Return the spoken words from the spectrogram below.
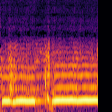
不哭。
